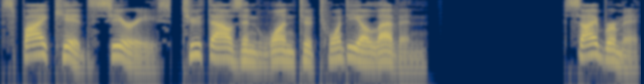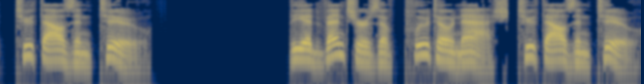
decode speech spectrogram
Spy Kids series 2001 to 2011 Cybermutt 2002 The Adventures of Pluto Nash 2002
